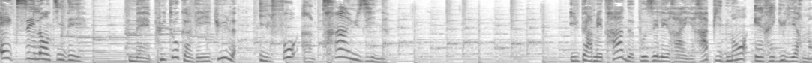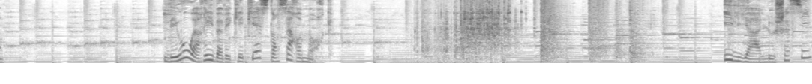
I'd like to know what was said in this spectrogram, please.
Excellente idée Mais plutôt qu'un véhicule, il faut un train-usine. Il permettra de poser les rails rapidement et régulièrement. Léo arrive avec les pièces dans sa remorque. Il y a le châssis,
